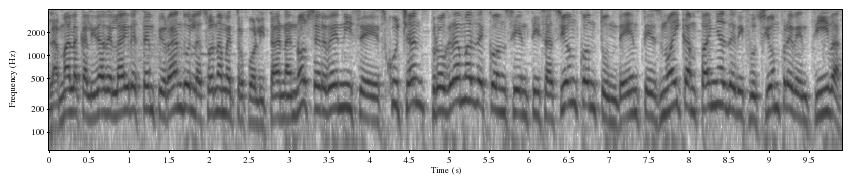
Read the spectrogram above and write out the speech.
La mala calidad del aire está empeorando en la zona metropolitana. No se ven ni se escuchan programas de concientización contundentes. No hay campañas de difusión preventiva.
